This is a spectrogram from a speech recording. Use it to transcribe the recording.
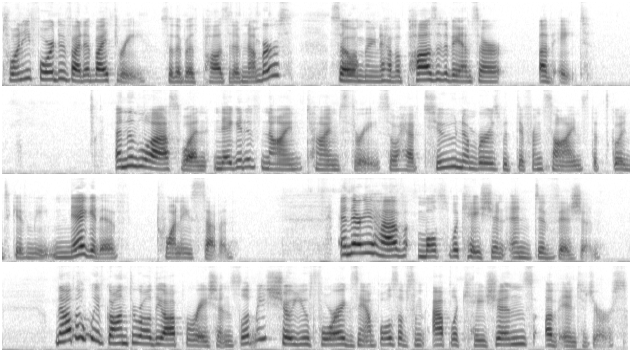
24 divided by 3. So they're both positive numbers. So I'm going to have a positive answer of 8. And then the last one, negative 9 times 3. So I have two numbers with different signs. That's going to give me negative 27. And there you have multiplication and division. Now that we've gone through all the operations, let me show you four examples of some applications of integers.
